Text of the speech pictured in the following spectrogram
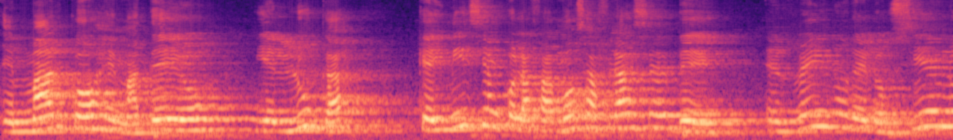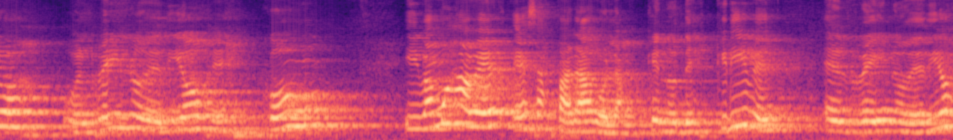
en Marcos, en Mateo y en Lucas que inician con la famosa frase de el reino de los cielos o el reino de Dios es como y vamos a ver esas parábolas que nos describen el reino de Dios.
